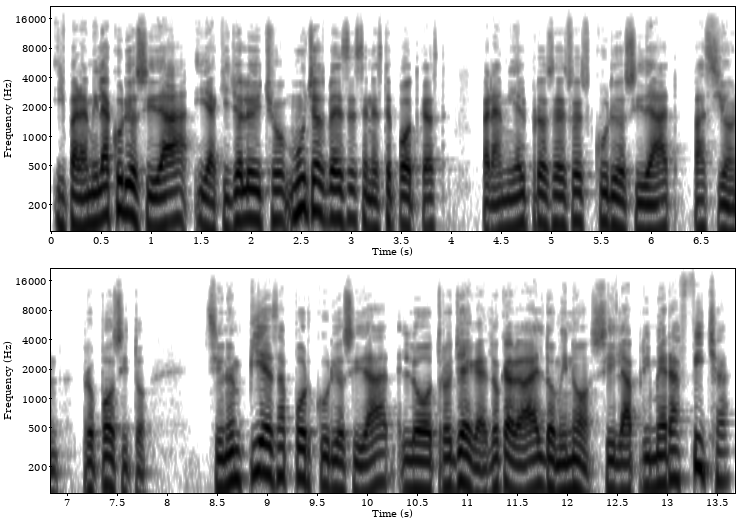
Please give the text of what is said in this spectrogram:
Y para mí la curiosidad, y aquí yo lo he dicho muchas veces en este podcast, para mí el proceso es curiosidad, pasión, propósito. Si uno empieza por curiosidad, lo otro llega. Es lo que hablaba del dominó. Si la primera ficha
